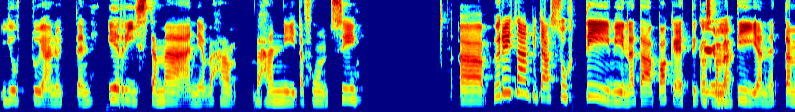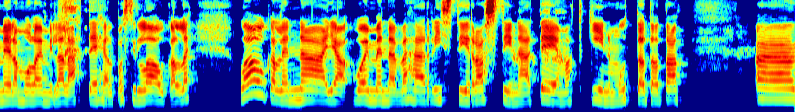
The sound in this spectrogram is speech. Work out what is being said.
juttuja nytten eristämään ja vähän, vähän niitä funtsii. Ää, pyritään pitää suht tiiviinä tämä paketti, koska Kyllä. mä tiedän, että meillä molemmilla lähtee helposti laukalle, laukalle nämä ja voi mennä vähän ristiin rastiin nämä teematkin, mutta tota, ää,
